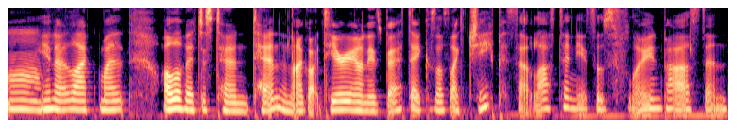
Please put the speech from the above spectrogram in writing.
Mm. You know, like my Oliver just turned ten, and I got teary on his birthday because I was like, "Jeepers, that last ten years has flown past," and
